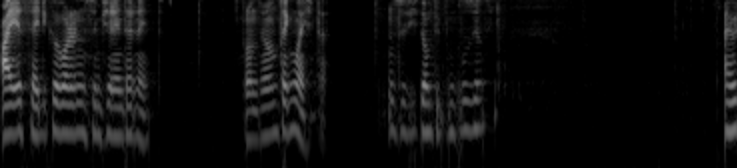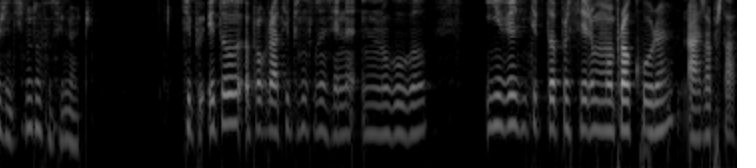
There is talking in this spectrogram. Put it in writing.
Ai, é sério que agora não sei mexer na internet. Pronto, eu não tenho esta. Não sei se isto é um tipo de inteligência. Ai, gente, isto não está a funcionar. Tipo, eu estou a procurar tipos de inteligência no Google e em vez de, tipo, de aparecer uma procura. Ah, já está.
